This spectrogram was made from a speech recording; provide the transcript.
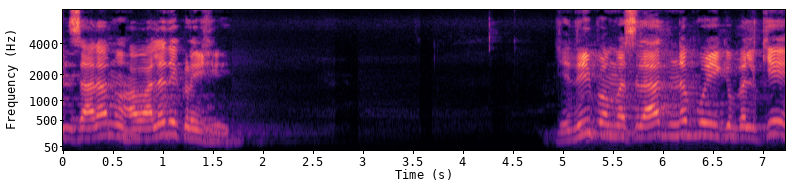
انسانانو حواله دې کړی شي جدي په مسلات نه پوي بلکې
